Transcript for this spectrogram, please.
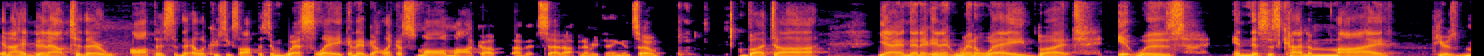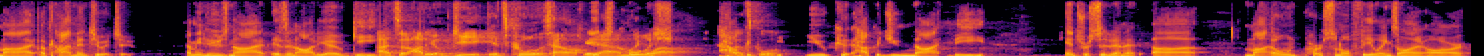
and I had been out to their office, the L-Acoustics office in Westlake, and they've got like a small mock up of it set up and everything. And so, but, uh, yeah, and then it, and it went away, but it was, and this is kind of my, here's my, okay, I'm into it too. I mean, who's not as an audio geek? As an audio geek, it's cool as hell. It's yeah, I'm like, wow, how that's could cool. You, you, could how could you not be interested in it? Uh, my own personal feelings on it are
